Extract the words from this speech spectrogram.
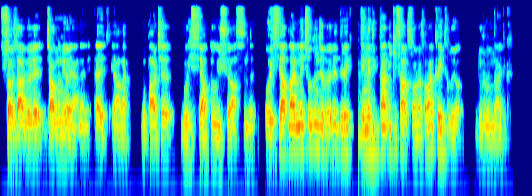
sözler böyle canlanıyor yani. Hani, evet ya bak bu parça bu hissiyatla uyuşuyor aslında. O hissiyatlar meç olunca böyle direkt dinledikten iki saat sonra falan kayıt alıyor durumundaydık.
